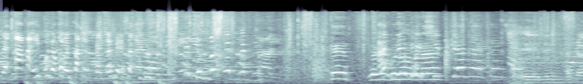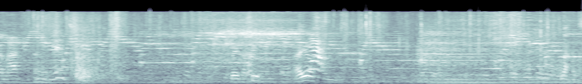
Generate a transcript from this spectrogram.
Nakakaipon ako ng takip ng lamesa kay Ronnie. Kent, naguguluhan ka na. Shit siya natin. Elin. Bedsheet. Ayos. Lakas.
